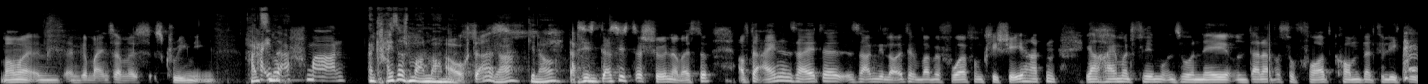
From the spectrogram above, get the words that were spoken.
Machen wir ein, ein gemeinsames Screening. Hans noch, Kaiserschmarrn. Ein Kaiserschmarrn machen wir. Auch das. Ja, genau. Das ist, das ist das Schöne, weißt du? Auf der einen Seite sagen die Leute, weil wir vorher vom Klischee hatten, ja, Heimatfilm und so, nee, und dann aber sofort kommt natürlich die,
